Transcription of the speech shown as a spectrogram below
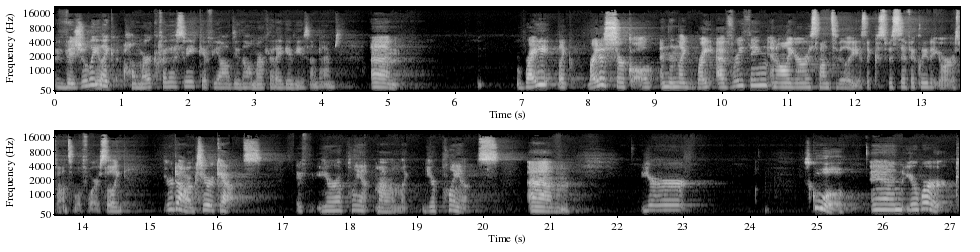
visually like homework for this week if y'all do the homework that I give you sometimes. Um write like write a circle and then like write everything and all your responsibilities like specifically that you're responsible for. So like your dogs, your cats. If you're a plant mom, like your plants. Um your school and your work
